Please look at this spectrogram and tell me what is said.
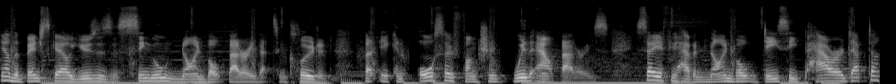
Now the bench scale uses a single 9 volt battery that's included, but it can also function without batteries. Say if you have a 9 volt DC power adapter,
